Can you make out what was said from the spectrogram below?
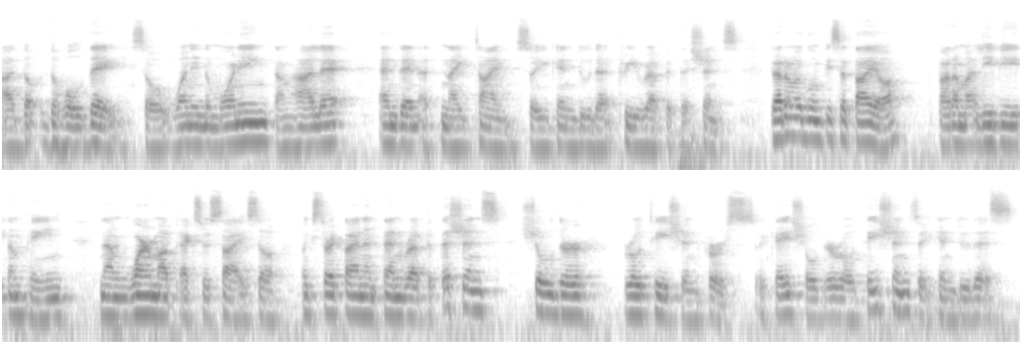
uh, the, the whole day. So, one in the morning, tanghali, and then at night time. So you can do that three repetitions. Pero mag-umpisa tayo para ma-alleviate ang pain ng warm-up exercise. So mag-start tayo ng 10 repetitions, shoulder rotation first. Okay, shoulder rotation. So you can do this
